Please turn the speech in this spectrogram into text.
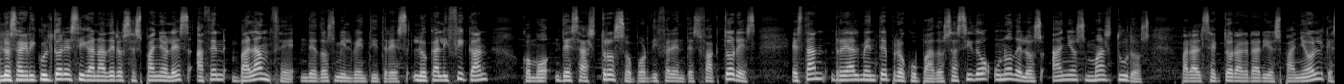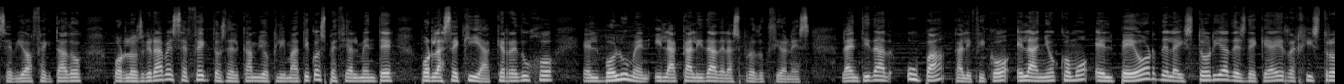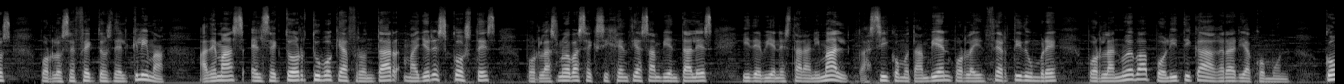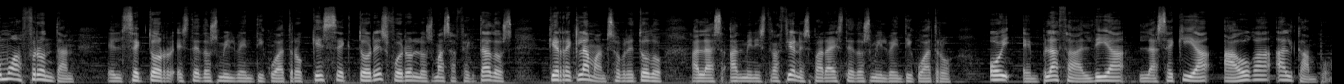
Los agricultores y ganaderos españoles hacen balance de 2023. Lo califican como desastroso por diferentes factores. Están realmente preocupados. Ha sido uno de los años más duros para el sector agrario español, que se vio afectado por los graves efectos del cambio climático, especialmente por la sequía, que redujo el volumen y la calidad de las producciones. La entidad UPA calificó el año como el peor de la historia desde que hay registros por los efectos del clima. Además, el sector tuvo que afrontar mayores costes por las nuevas exigencias ambientales y de bienestar animal, así como también por la incertidumbre por la nueva política agraria común. ¿Cómo afrontan el sector este 2024? ¿Qué sectores fueron los más afectados? ¿Qué reclaman sobre todo a las administraciones para este 2024? Hoy en Plaza al Día, la sequía ahoga al campo.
